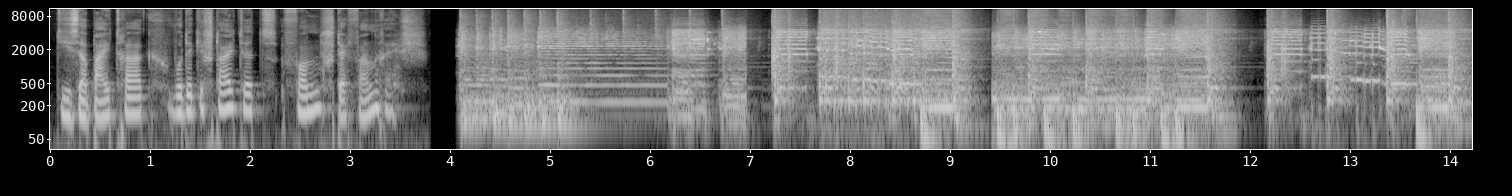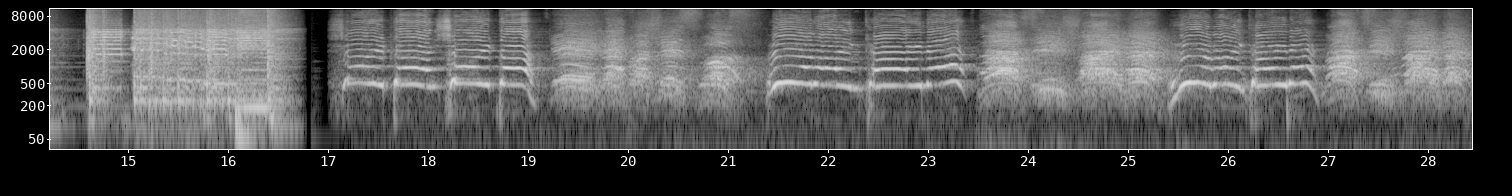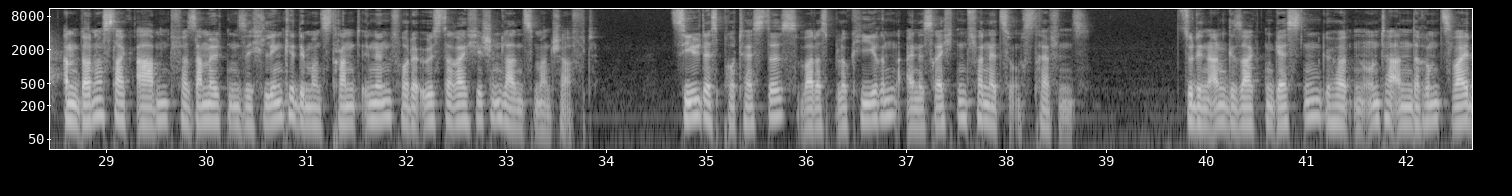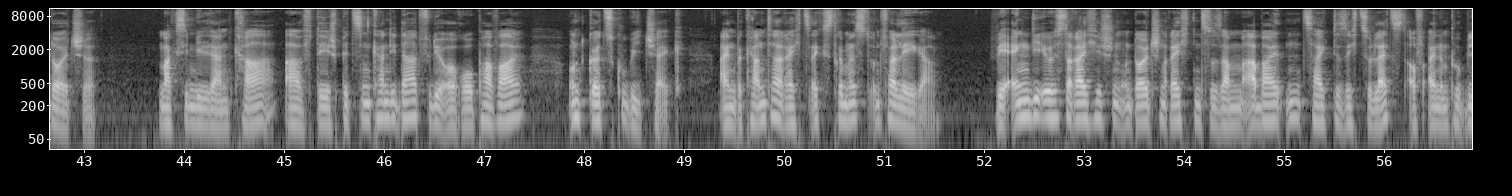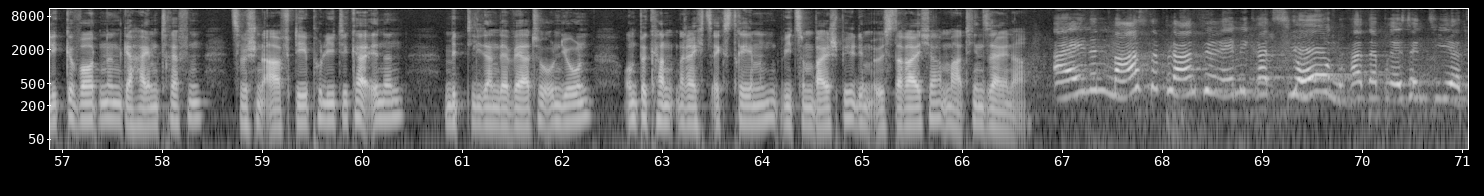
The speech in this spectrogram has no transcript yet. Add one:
Dieser Beitrag wurde gestaltet von Stefan Resch. Am Donnerstagabend versammelten sich linke Demonstrantinnen vor der österreichischen Landsmannschaft. Ziel des Protestes war das Blockieren eines rechten Vernetzungstreffens. Zu den angesagten Gästen gehörten unter anderem zwei Deutsche: Maximilian Krah (AfD-Spitzenkandidat für die Europawahl) und Götz Kubitschek, ein bekannter Rechtsextremist und Verleger. Wie eng die österreichischen und deutschen Rechten zusammenarbeiten, zeigte sich zuletzt auf einem publik gewordenen Geheimtreffen zwischen AfD-PolitikerInnen, Mitgliedern der Werteunion und bekannten Rechtsextremen wie zum Beispiel dem Österreicher Martin Sellner. Einen Masterplan für Remigration hat er präsentiert,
